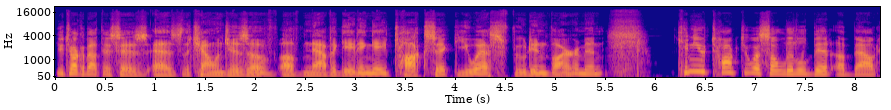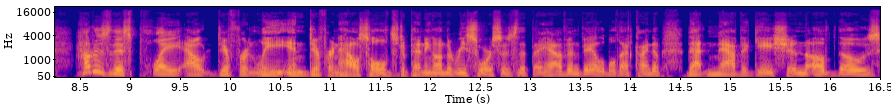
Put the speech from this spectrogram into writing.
You talk about this as as the challenges of of navigating a toxic U.S. food environment. Can you talk to us a little bit about how does this play out differently in different households depending on the resources that they have available? That kind of that navigation of those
